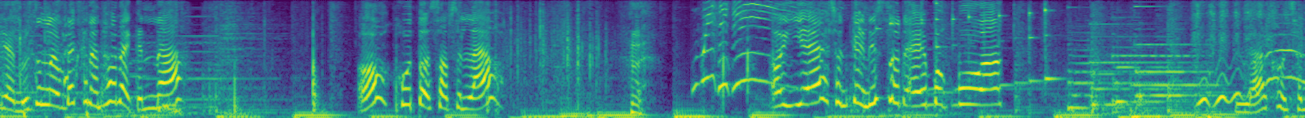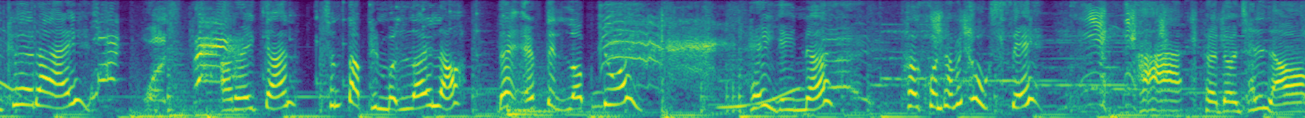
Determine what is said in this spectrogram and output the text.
อยากรู้จังเลยว่าได้คะแนนเท่าไหร่กันนะ โอ้ครูตรวจสอบเสร็จแล้ว โอ้เย่ฉันเก่งที่สุดเอบวกบวกแล้วของฉันคืออะไร อะไรกัน ฉันตอบผิดหมดเลยเหรอ ได้ F ติดลบด้วย เฮ้ยยายเนิร์ดเธอควรทำให้ถูกสิฮ่าเธอโดนฉันหลอก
